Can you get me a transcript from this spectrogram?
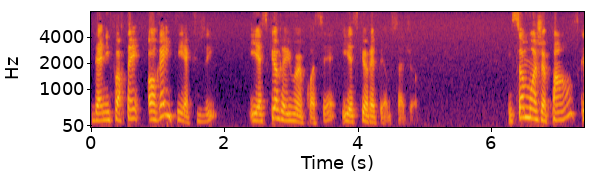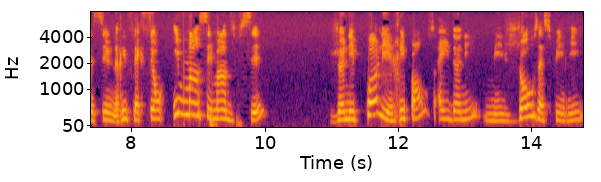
Danny Fortin aurait été accusé et est-ce qu'il aurait eu un procès et est-ce qu'il aurait perdu sa job? Et ça, moi, je pense que c'est une réflexion immensément difficile. Je n'ai pas les réponses à y donner, mais j'ose espérer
